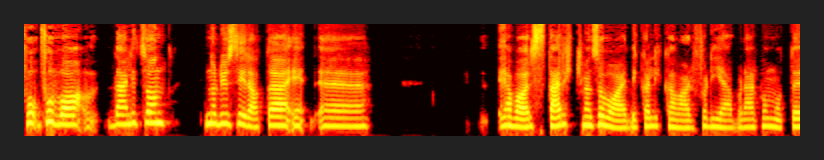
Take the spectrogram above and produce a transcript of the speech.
For, for hva Det er litt sånn Når du sier at eh, eh, jeg var sterk, men så var jeg det ikke allikevel fordi jeg ble på en måte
